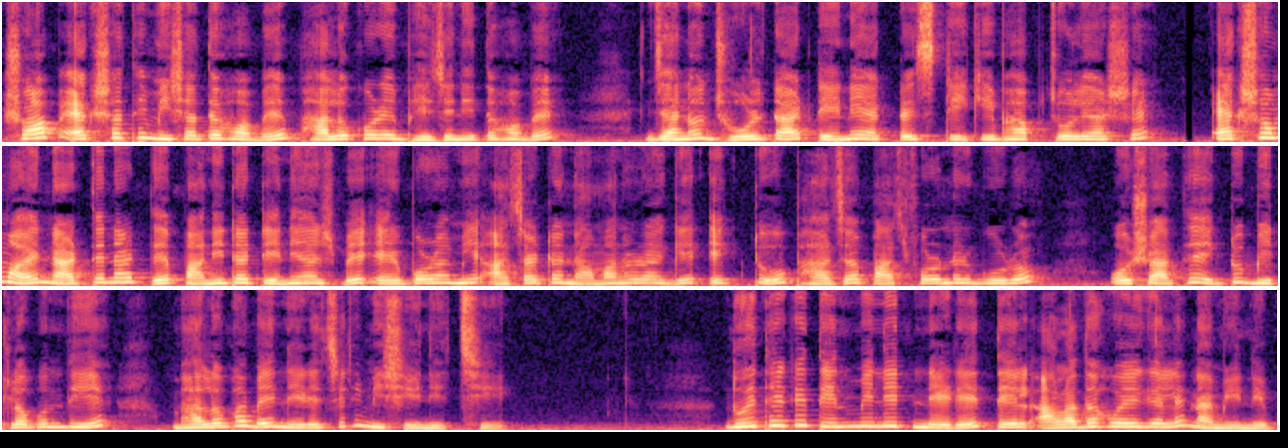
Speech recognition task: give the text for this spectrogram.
সব একসাথে মিশাতে হবে, ভালো করে ভেজে নিতে হবে, যেন ঝোলটা টেনে একটা স্টিকি ভাব চলে আসে। এক সময় নাড়তে নাড়তে পানিটা টেনে আসবে, এরপর আমি আচারটা নামানোর আগে একটু ভাজা পাঁচফোড়নের গুঁড়ো ও সাথে একটু বিট লবণ দিয়ে ভালোভাবে নেড়েচেড়ে মিশিয়ে নিচ্ছি। দুই থেকে তিন মিনিট নেড়ে তেল আলাদা হয়ে গেলে নামিয়ে নেব।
